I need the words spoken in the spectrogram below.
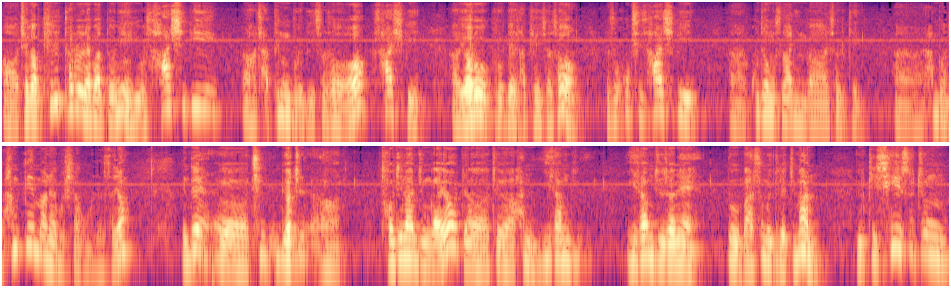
어, 제가 필터를 해봤더니 이 40이 어, 잡히는 그룹이 있어서 40이 어, 여러 그룹에 잡혀 있어서 그래서 혹시 40이 어, 고정수 아닌가 해서 이렇게 어, 한번 한 게임만 해보시라고 올렸어요. 근데 어, 친- 몇 주, 어, 저지난 주인가요? 어, 제가 한 2, 3주, 2, 3주 전에 또 말씀을 드렸지만 이렇게 세수 중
